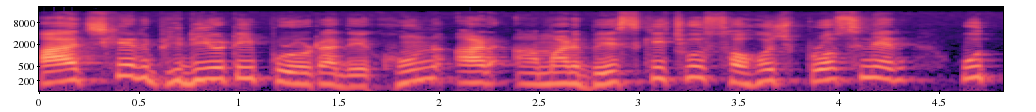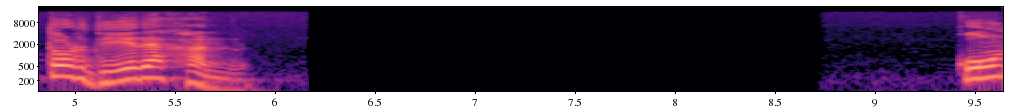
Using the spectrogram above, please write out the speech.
আজকের ভিডিওটি পুরোটা দেখুন আর আমার বেশ কিছু সহজ প্রশ্নের উত্তর দিয়ে দেখান। কোন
